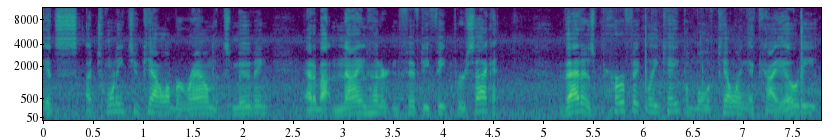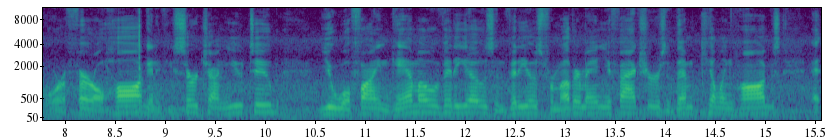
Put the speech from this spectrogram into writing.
it's a 22 caliber round that's moving at about 950 feet per second. That is perfectly capable of killing a coyote or a feral hog, and if you search on YouTube, you will find Gamo videos and videos from other manufacturers of them killing hogs at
